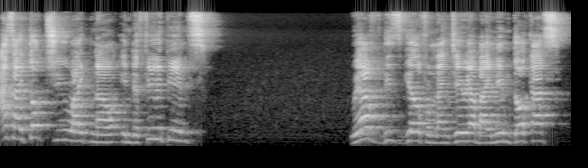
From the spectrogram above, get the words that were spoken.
As I talk to you right now in the Philippines, we have this girl from Nigeria by name Dorcas,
